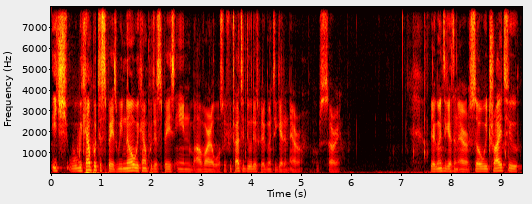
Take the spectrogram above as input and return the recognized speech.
each we can't put a space. We know we can't put a space in our variables. So if we try to do this we're going to get an error. Oops sorry. We're going to get an error. So we try to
